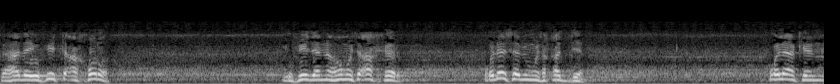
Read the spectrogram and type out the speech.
فهذا يفيد تأخره يفيد أنه متأخر وليس بمتقدم. ولكن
